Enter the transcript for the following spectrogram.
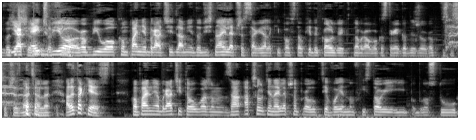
20 jak HBO robiło Kompanię Braci, dla mnie do dziś najlepszy serial, jaki powstał kiedykolwiek, dobra, obok Ostrego Dyżuru, chcę się przyznać, ale, ale tak jest. Kompania Braci to uważam za absolutnie najlepszą produkcję wojenną w historii i po prostu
